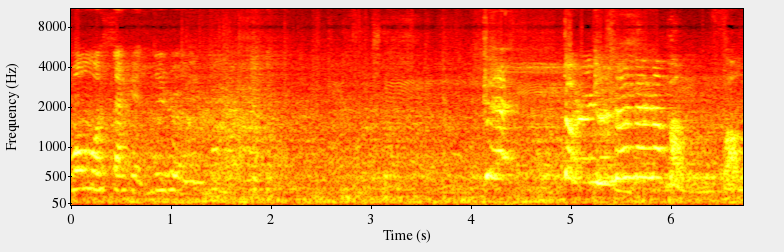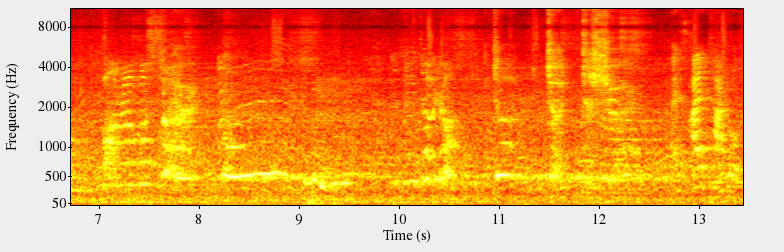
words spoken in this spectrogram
One more second, literally. One more second. Get! I, I tackled.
